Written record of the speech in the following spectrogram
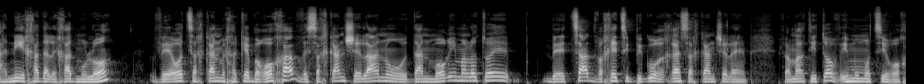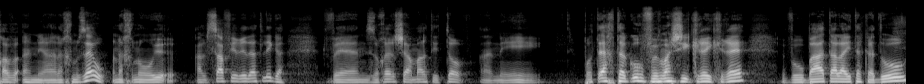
אני אחד על אחד מולו, ועוד שחקן מחכה ברוחב, ושחקן שלנו, דן מורי, אם אני לא טועה, בצד וחצי פיגור אחרי השחקן שלהם. ואמרתי, טוב, אם הוא מוציא רוחב, אני, אנחנו זהו, אנחנו על סף ירידת ליגה. ואני זוכר שאמרתי, טוב, אני פותח את הגוף ומה שיקרה יקרה, והוא בעט עליי את הכדור,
